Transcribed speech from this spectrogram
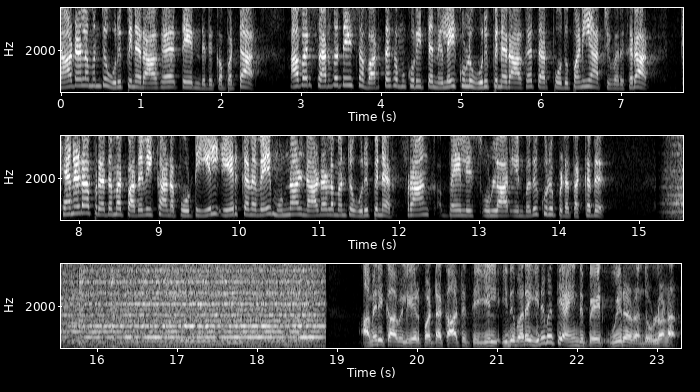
நாடாளுமன்ற உறுப்பினராக தேர்ந்தெடுக்கப்பட்டார். அவர் சர்வதேச வர்த்தகம் குறித்த நிலைக்குழு உறுப்பினராக தற்போது பணியாற்றி வருகிறார். கனடா பிரதமர் பதவிக்கான போட்டியில் ஏற்கனவே முன்னாள் நாடாளுமன்ற உறுப்பினர் பிராங்க் பேலிஸ் உள்ளார் என்பது குறிப்பிடத்தக்கது. அமெரிக்காவில் ஏற்பட்ட காட்டுத்தீயில் இதுவரை இருபத்தி ஐந்து பேர் உயிரிழந்துள்ளனர்.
